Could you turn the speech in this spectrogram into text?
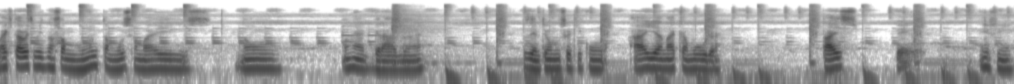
Mike Towers também lança muita música, mas não me agrada, né? Por exemplo, tem uma música aqui com Aya Nakamura, Tais, enfim,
